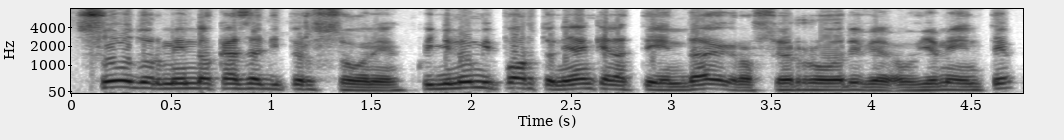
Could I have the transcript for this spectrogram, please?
solo dormendo a casa di persone, quindi non mi porto neanche la tenda, grosso errore ovviamente,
